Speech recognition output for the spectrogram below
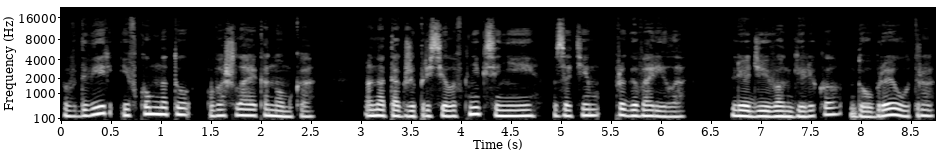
В дверь и в комнату вошла экономка. Она также присела в книгсине и затем проговорила. «Леди Евангелика, доброе утро.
